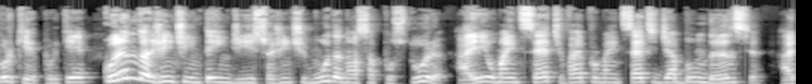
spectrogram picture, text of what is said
Por quê? Porque quando a gente entende isso, a gente muda a nossa postura, aí o mindset vai para o mindset de abundância. A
